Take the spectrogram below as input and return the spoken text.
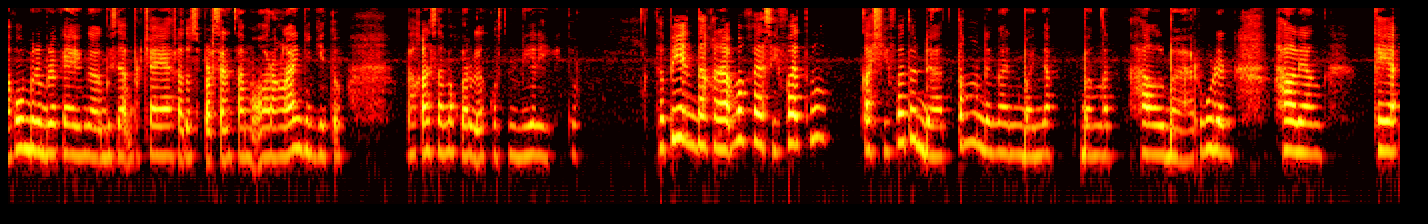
aku bener-bener kayak nggak bisa percaya 100% sama orang lagi gitu. Bahkan sama keluarga aku sendiri gitu. Tapi entah kenapa kayak Siva tuh Kak Siva tuh datang dengan banyak banget hal baru dan hal yang kayak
